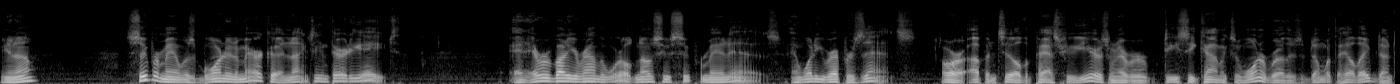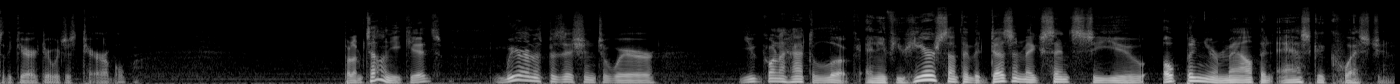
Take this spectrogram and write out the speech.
You know? Superman was born in America in 1938. And everybody around the world knows who Superman is and what he represents. Or up until the past few years, whenever DC Comics and Warner Brothers have done what the hell they've done to the character, which is terrible. But I'm telling you, kids, we're in a position to where you're going to have to look. And if you hear something that doesn't make sense to you, open your mouth and ask a question.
